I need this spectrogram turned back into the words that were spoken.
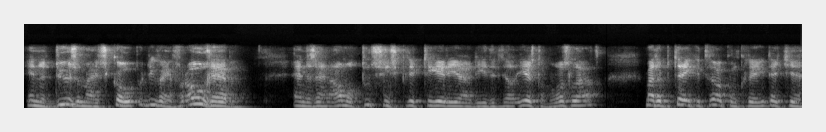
in het duurzaamheidsscope die wij voor ogen hebben. En er zijn allemaal toetsingscriteria die je er eerst op loslaat. Maar dat betekent wel concreet dat je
